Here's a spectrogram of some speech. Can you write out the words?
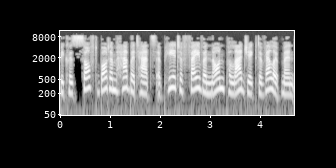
because soft bottom habitats appear to favor non-pelagic development,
